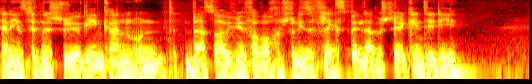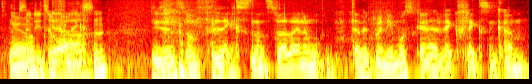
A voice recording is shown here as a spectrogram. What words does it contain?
ja nicht ins Fitnessstudio gehen kann. Und dazu habe ich mir vor Wochen schon diese Flexbänder bestellt. Kennt ihr die? Ja. Sind die zum Ja. Flexen? Die sind zum Flexen und zwar seine, damit man die Muskeln halt wegflexen kann.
